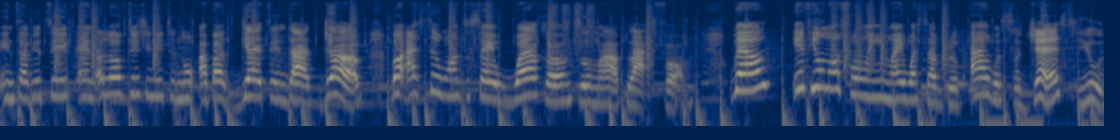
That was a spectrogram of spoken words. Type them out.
interview tips and a lot of things you need to know about getting that job. But I still want to say welcome to my platform. Well, if you're not following my WhatsApp group, I would suggest you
